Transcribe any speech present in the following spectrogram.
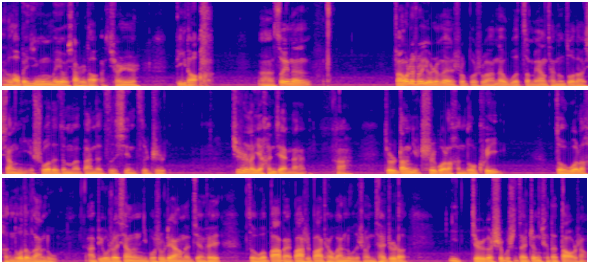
老北京没有下水道，全是地道 啊。所以呢，反过来说，有人问说：“博叔啊，那我怎么样才能做到像你说的这么般的自信自知？”其实呢，也很简单啊，就是当你吃过了很多亏，走过了很多的弯路啊，比如说像你博叔这样的减肥，走过八百八十八条弯路的时候，你才知道。你今儿个是不是在正确的道上？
